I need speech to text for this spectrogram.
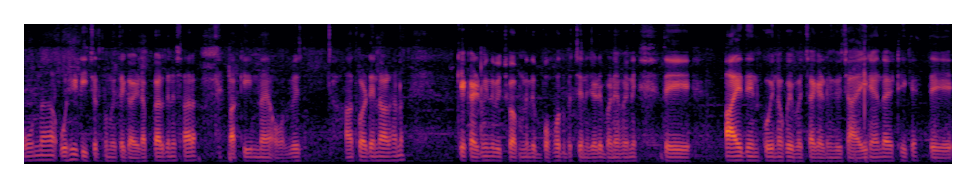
ਉਹਨਾਂ ਉਹੀ ਟੀਚਰ ਤੋਂ ਮੇਰੇ ਤੇ ਗਾਈਡ ਅਪ ਕਰਦੇ ਨੇ ਸਾਰਾ। ਬਾਕੀ ਮੈਂ ਆਲਵੇਜ਼ ਹਾਂ ਤੁਹਾਡੇ ਨਾਲ, ਹਨ? ਕਿ ਅਕੈਡਮੀ ਦੇ ਵਿੱਚੋਂ ਆਪਣੇ ਦੇ ਬਹੁਤ ਬੱਚੇ ਨੇ ਜਿਹੜੇ ਬਣੇ ਹੋਏ ਨੇ। ਤੇ ਆਏ ਦਿਨ ਕੋਈ ਨਾ ਕੋਈ ਬੱਚਾ ਅਕੈਡਮੀ ਦੇ ਵਿੱਚ ਆ ਹੀ ਰਹਿੰਦਾ ਹੈ, ਠੀਕ ਹੈ? ਤੇ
